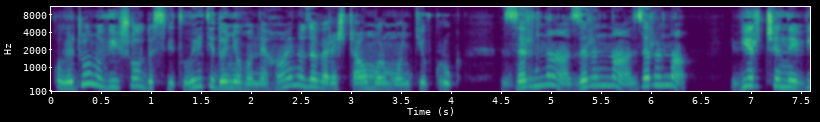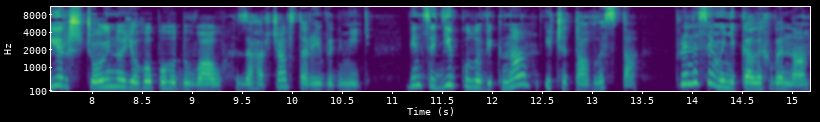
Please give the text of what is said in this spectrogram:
Коли Джон увійшов до світлиці, до нього негайно заверещав мормонтів крук. Зерна, зерна, зерна. Вір чи не вір, щойно його погодував, загарчав старий ведмідь. Він сидів коло вікна і читав листа. Принеси мені келих вина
